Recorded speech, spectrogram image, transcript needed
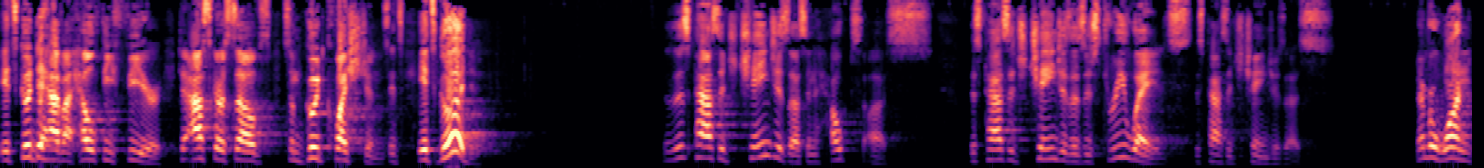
It's good to have a healthy fear, to ask ourselves some good questions. It's, it's good. This passage changes us and helps us. This passage changes us. There's three ways this passage changes us. Number one,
